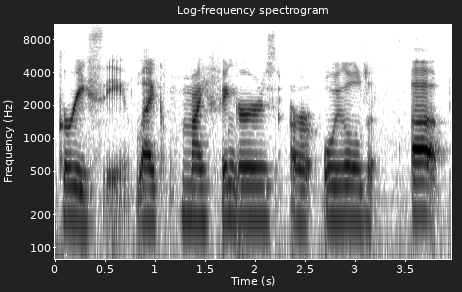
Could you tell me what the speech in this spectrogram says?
greasy. Like my fingers are oiled up.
